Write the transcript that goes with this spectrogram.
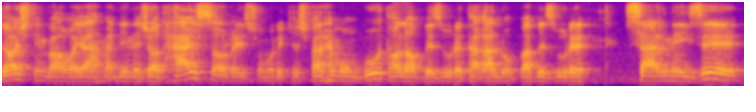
داشتیم و آقای احمدی نژاد 8 سال رئیس جمهور کشورمون بود حالا به زور تقلب و به زور سرنیزه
